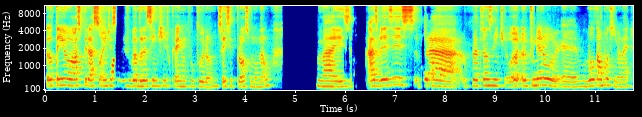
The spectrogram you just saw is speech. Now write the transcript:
eu tenho aspirações de ser divulgadora científica aí no futuro, não sei se próximo ou não, mas às vezes para transmitir. Primeiro, é, voltar um pouquinho, né?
